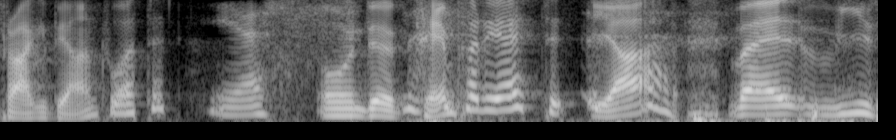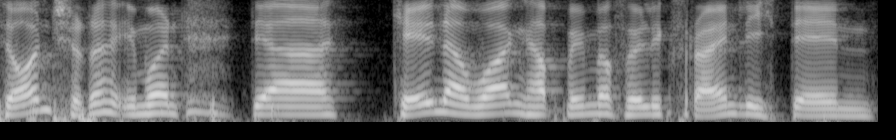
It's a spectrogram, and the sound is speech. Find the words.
Frage beantwortet. Yes. Und äh, Kämpferdiät? ja, weil wie sonst, oder? Ich meine, der Kellner am Morgen hat mir immer völlig freundlich den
